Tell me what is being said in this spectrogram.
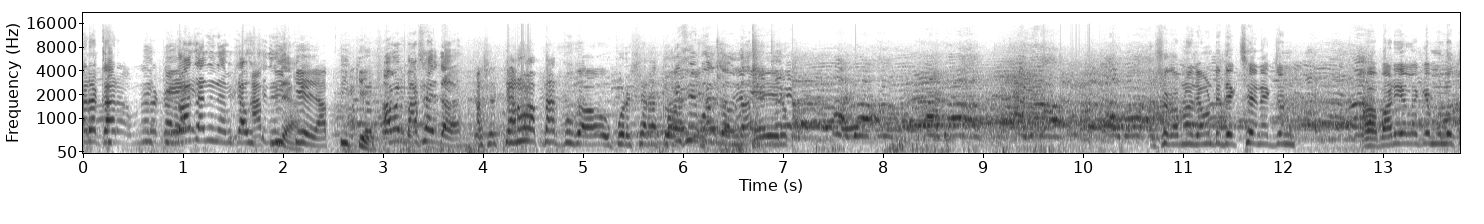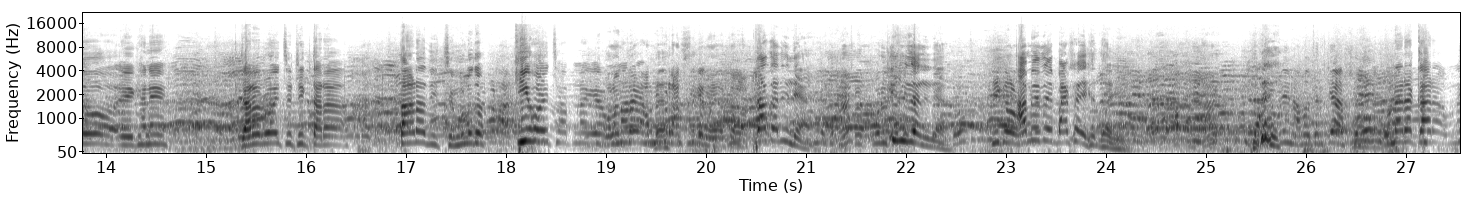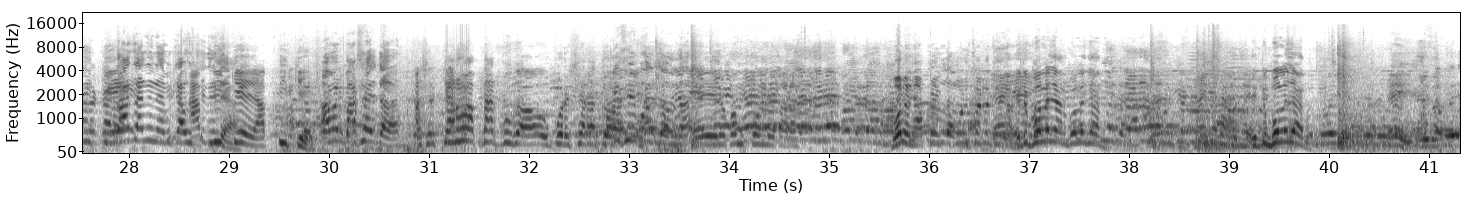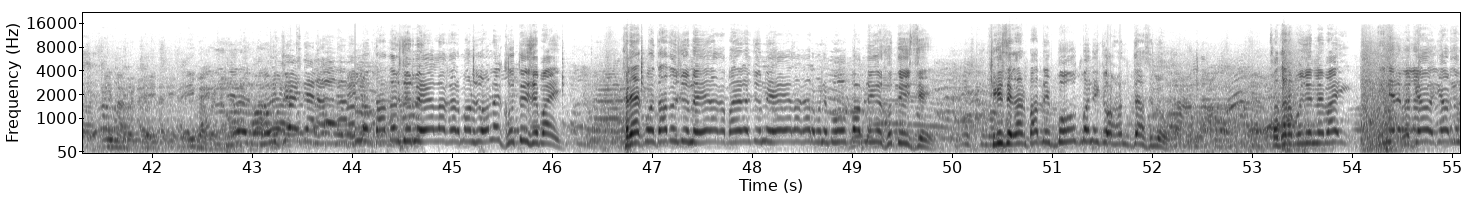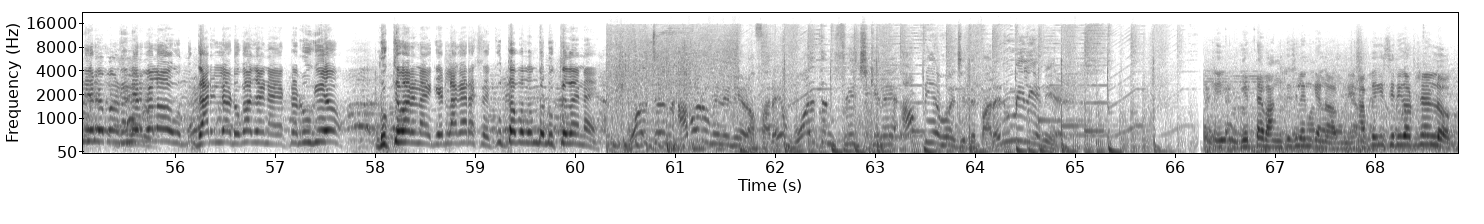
ওনারা কারা? ওনারা তা কারা? জানি না আমি কাউকে আপনি না। কে? আপনি কে? আমার বাসায় দা আসলে কেন আপনার উপরে সেরা তো কিছুই না। এরকম দর্শক আপনারা যেমনটি দেখছেন একজন আহ, বাড়িওয়ালাকে মূলত এখানে যারা রয়েছে ঠিক তারা তাড়া দিচ্ছে। মূলত কি হয়েছে আপনাকে? ওনারা তা জানি না। কিছু জানি না। আমি তো এই বাসায় এখানে থাকি। ওনারা কারা? তা জানি না আমি কাউকে আপনি কে? আপনি কে? আমার বাসায় দা আসলে কেন আপনার পু- উপরে সেরা তো? কিছুই বললাম না। এরকম করল তারা বলেন আপনার পরিচয়টা একটু বলে যান বলে যান। একটু বলে যান। তাদের জন্য এই এলাকার মানুষ অনেক ক্ষতি হয়েছে ভাই। আর একমাত্র তাদের জন্য এই এলাকা বাইরের জন্য এই এলাকার মানে বহু পাবলিকের ক্ষতি হয়েছে। ঠিক আছে কারণ পাবলিক বহুত মানে কি অশান্তি আসছিল কথাটা বুঝেন না ভাই। দিনের বেলাও গাড়ি ঢোকা যায় না একটা রুগীও ঢুকতে পারে না গেট লাগা রাখছে কুত্তা পর্যন্ত ঢুকতে যায় না ওয়ালটন আবারও মিলিনিয়ার অফারে ওয়ালটন ফ্রিজ কিনে আপনিও হয়ে যেতে পারেন মিলিয়নিয়ার। এই গেটটা ভাঙতেছিলেন কেন আপনি? আপনি কি সিটি কর্পোরেশনের লোক?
